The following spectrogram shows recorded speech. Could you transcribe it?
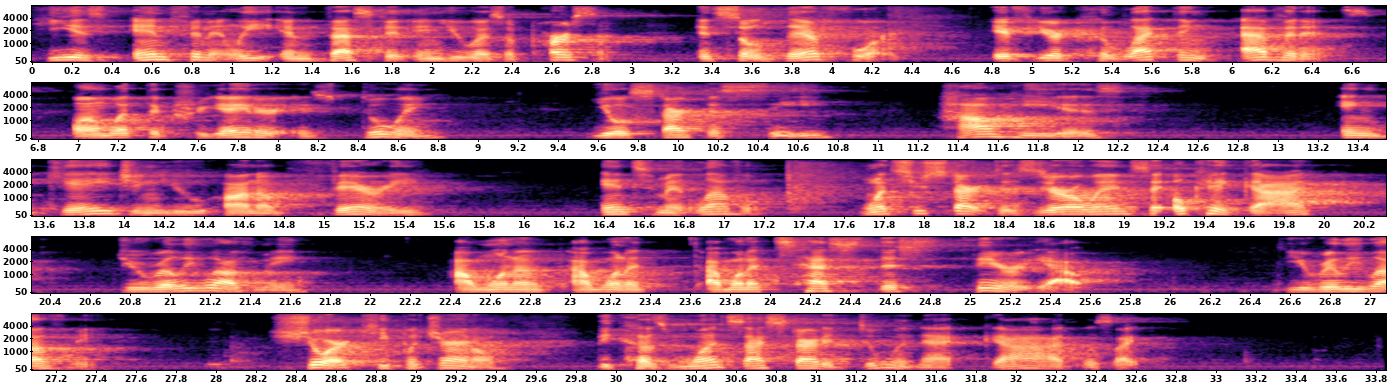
He is infinitely invested in you as a person and so therefore if you're collecting evidence on what the creator is doing you'll start to see how he is engaging you on a very intimate level. Once you start to zero in say okay god you really love me. I want to i want to i want to test this theory out. You really love me. Sure keep a journal. Because once i started doing that god was like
